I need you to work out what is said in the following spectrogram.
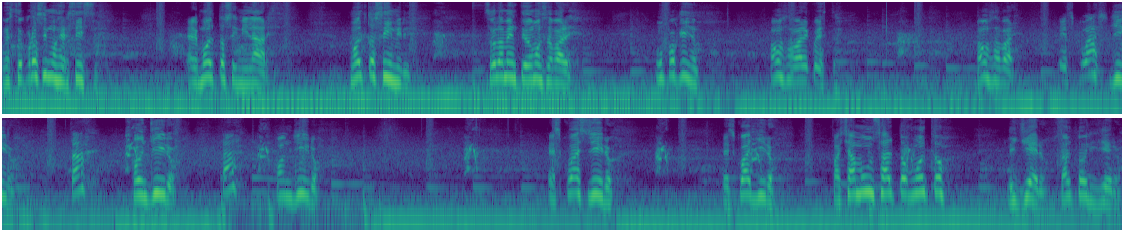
Nuestro próximo ejercicio es muy similar, muy simile. Solamente vamos a fare un poquito. Vamos a fare questo. Vamos a fare squash giro, ta con giro, ta con giro. Squash giro, squash giro. Facciamo un salto molto leggero, salto leggero.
